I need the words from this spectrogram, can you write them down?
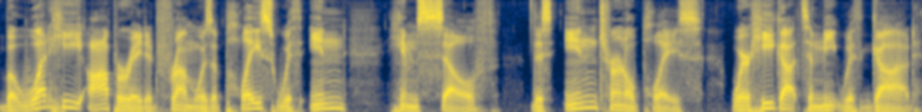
But what he operated from was a place within himself this internal place where he got to meet with God,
